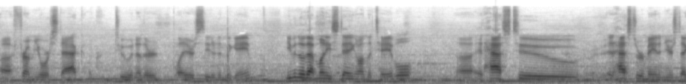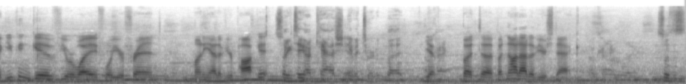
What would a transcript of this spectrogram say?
uh, from your stack to another player seated in the game, even though that money's staying on the table. Uh, it has to it has to remain in your stack. You can give your wife or your friend money out of your pocket. So you can take out cash and give it to her, but Yep. okay, But uh, but not out of your stack. okay. So this,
